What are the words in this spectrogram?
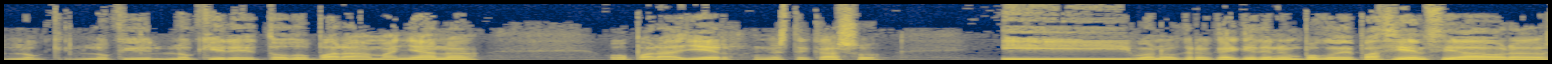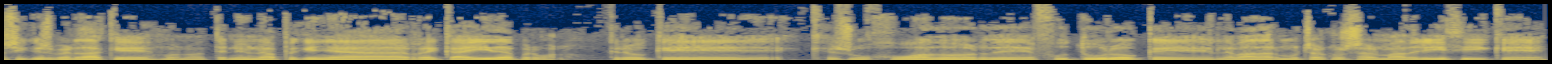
lo, lo, lo quiere todo para mañana o para ayer, en este caso. Y bueno, creo que hay que tener un poco de paciencia. Ahora sí que es verdad que bueno, ha tenido una pequeña recaída, pero bueno, creo que, es un jugador de futuro que le va a dar muchas cosas al Madrid y que,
